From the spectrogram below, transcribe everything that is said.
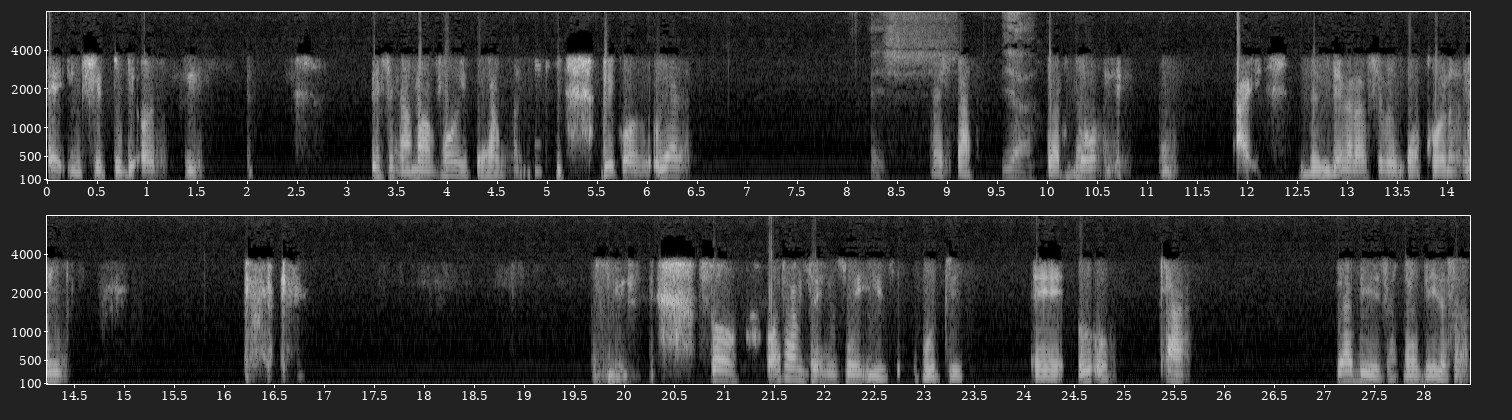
eh ngifit to be honest isingama-void yabona because uya Yeah. but no ayi njengala khona so what i'm saying to say is ukuthi eh u- u- cha, kuyabiza kuyabiza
